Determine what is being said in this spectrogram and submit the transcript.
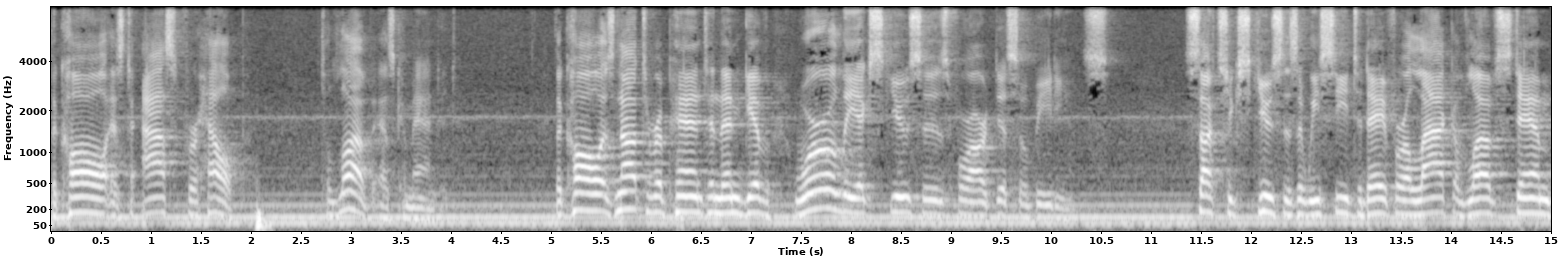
The call is to ask for help, to love as commanded. The call is not to repent and then give worldly excuses for our disobedience. Such excuses that we see today for a lack of love stem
